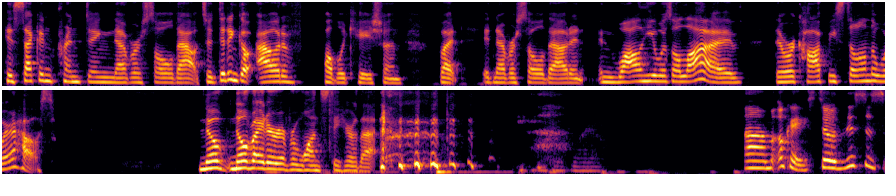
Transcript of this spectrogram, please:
his second printing never sold out. So it didn't go out of publication, but it never sold out. And, and while he was alive, there were copies still in the warehouse. No, no writer ever wants to hear that. um, okay, so this is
